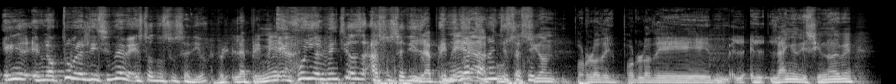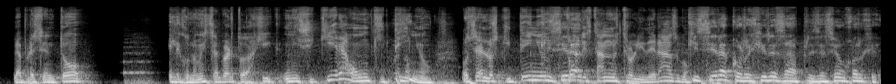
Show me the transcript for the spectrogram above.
En, octubre del 19 esto no sucedió. La primera, en junio del 22 ha sucedido. La primera acusación por lo de por lo de el, año 19 la presentó el economista Alberto Dajic, ni siquiera un quiteño. O sea, los quiteños, quisiera, ¿dónde está nuestro liderazgo? Quisiera corregir esa apreciación, Jorge.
